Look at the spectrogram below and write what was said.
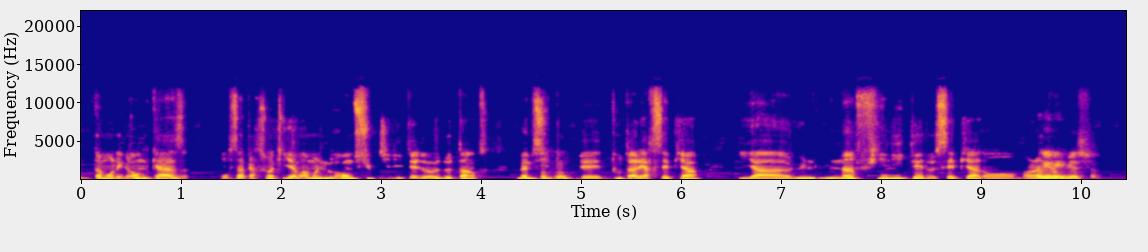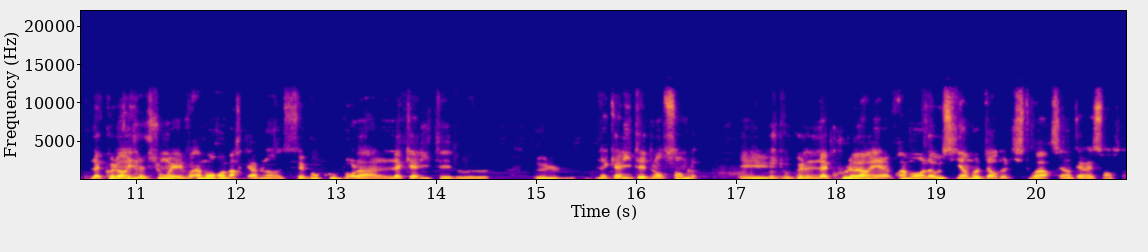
notamment les grandes cases, on s'aperçoit qu'il y a vraiment une grande subtilité de, de teinte. Même si mhm. tout, est, tout, a l'air sépia, il y a une, une infinité de sépia dans, dans, la. Oui, oui, bien sûr. La colorisation est vraiment remarquable. Hein. C'est beaucoup pour la, la qualité de, de, la qualité de l'ensemble. Et je trouve que la couleur est vraiment là aussi un moteur de l'histoire. C'est intéressant ça.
